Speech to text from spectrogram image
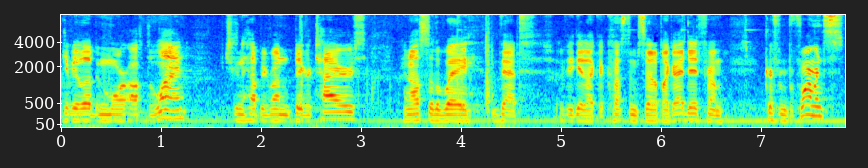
give you a little bit more off the line, which is to help you run bigger tires and also the way that if you get like a custom setup like I did from Griffin Performance,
